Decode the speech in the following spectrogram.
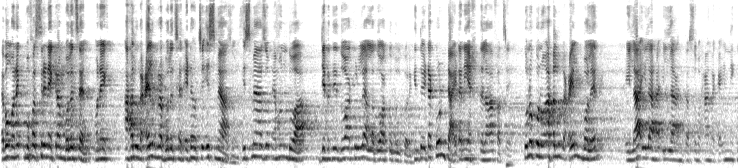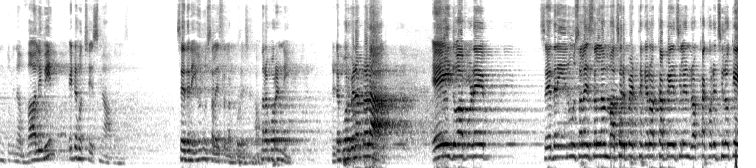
এবং অনেক মুফাসসিরিন একরাম বলেছেন, অনেক আহলুল ইলমরা বলেছেন, এটা হচ্ছে ইসমে আজম। ইসমে আজম এমন দোয়া যেটা দিয়ে দোয়া করলে আল্লাহ দোয়া কবুল করে। কিন্তু এটা কোনটা? এটা নিয়ে ইখতিলাফ আছে। কোন কোন আহলুল ইলম বলেন, এই লা ইলাহা ইল্লা আনতা সুবহানাকা ইন্নী কুনতু মিনাল জালিমিন এটা হচ্ছে ইসমে আজম। সাইয়েদনা ইউনুস আলাইহিস সালাম পড়েছেন। আপনারা পড়েননি? এটা পড়বেন আপনারা? এই দোয়া পড়ে সৈয়দনা ইউনুস আলাইহিস সালাম মাছের পেট থেকে রক্ষা পেয়েছিলেন। রক্ষা করেছিল কে?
